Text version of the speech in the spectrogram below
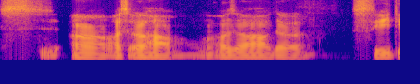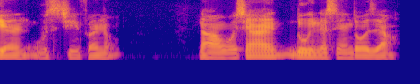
十呃二十二号，二十二号的十一点五十七分哦。那我现在录音的时间都是这样，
